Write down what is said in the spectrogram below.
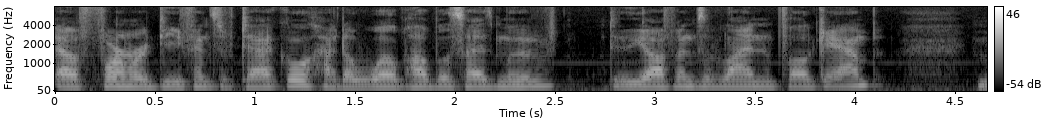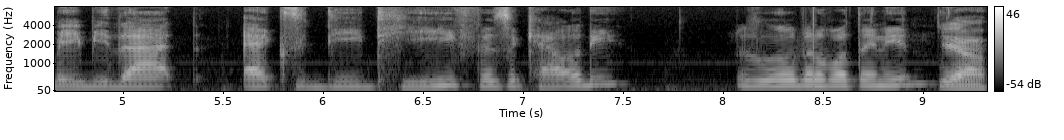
a former defensive tackle had a well publicized move to the offensive line in fall camp. Maybe that XDT physicality is a little bit of what they need. Yeah.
